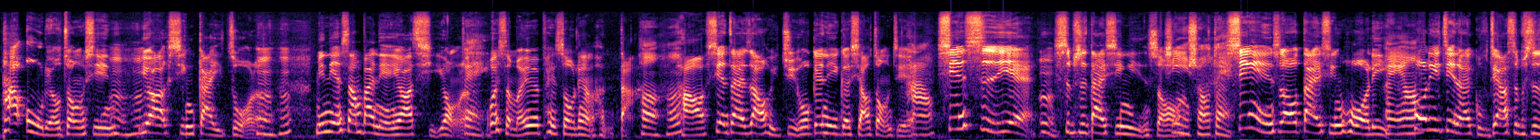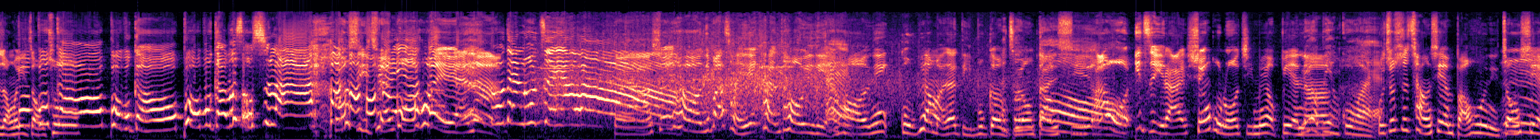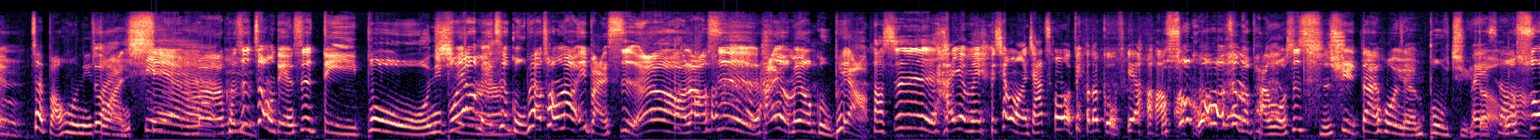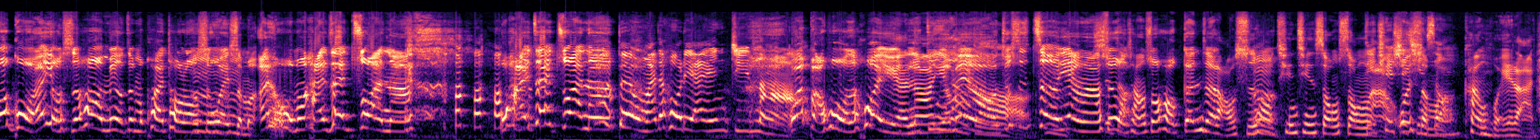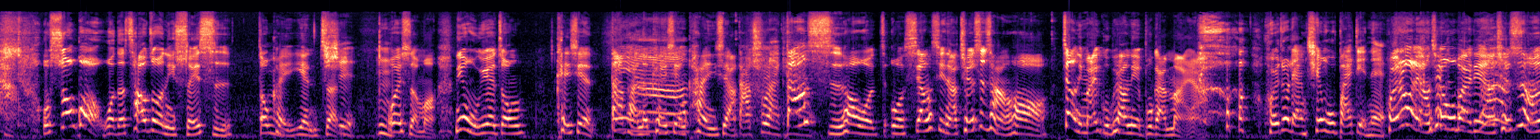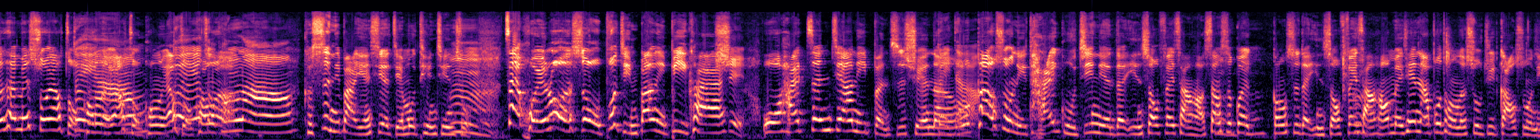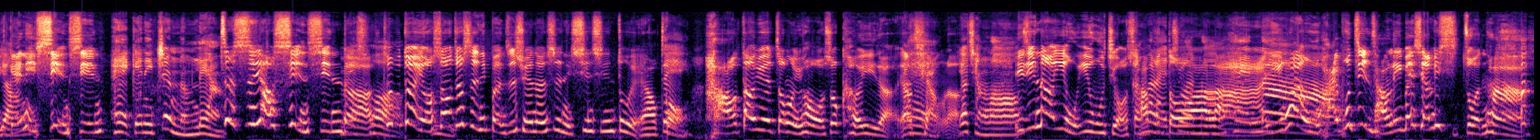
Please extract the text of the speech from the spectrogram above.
它物流中心又要新盖一座了，明年上半年又要启用了。为什么？因为配售量很大好，现在绕回句，我给你一个小总结。好新事业嗯是不是带新营收？新营收对新营收带新获利获利进来，股价是不是容易走出？破不高，破不高，波不高的手势啦！恭喜全国会员呐！撸蛋撸这样啦？对啊，所以哈，你把产业看透一点哈，你股票买在底部根本不用担心啊。我一直以来选股逻辑没有变啊，没有变过哎我就是长线保护你中线嗯，再保护你短线嘛。可是重点是底部，你不要每次股票冲到一百四，哎呦，老师 还有没有股票？老师还有没有像往家冲我标的股票？我说过这个盘我是持续带会员布局的，我说过，哎，有时候没有这么快透露是为什么？哎呦，我们还在赚呢，我还在赚呢。对，我们还在获利 ING 呢我。要保护我的会员啊，一定要有没有？就是这样啊，嗯所以我常说后跟着老师后嗯轻轻松松啊为什么？看回来，我说过我的操作你随时都可以验证。是嗯为什么？你五月中 K 线大盘的 K 线看一下，打出来当时哈我我相信啊，全市场哈叫你买股票你也不敢买啊，回落两千五百点呢。回落两千五百点啊，全市场都在那边说要走空了，啊要走空了，要走对空了。了。可是你把妍希的节目听清楚，嗯在回落的时候，我不仅帮你避开，是我还增加你本职学能。我告诉你，台股今年的营收非常好，上市贵公司的营收非常好，我每天拿不同的数据告诉你，给你信心。嘿，给你正能量。这是要信心的，对不对？有时候就是你本职学能是你信心度也要够。好，到月中以后，我说可以了，要抢了嘿，要抢了已。经到一五一五九，差不多啦，嘿呐一万五还不进场，你被虾米洗尊哈？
